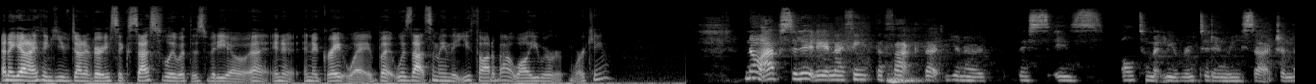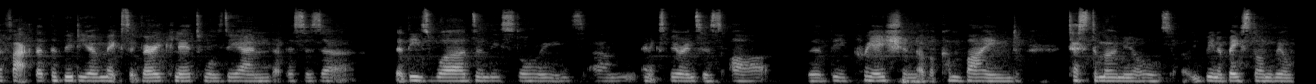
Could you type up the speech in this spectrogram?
and again, I think you've done it very successfully with this video uh, in a, in a great way. But was that something that you thought about while you were working? No, absolutely, and I think the fact that you know this is ultimately rooted in research and the fact that the video makes it very clear towards the end that this is a that these words and these stories um, and experiences are the, the creation of a combined testimonials you know based on real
